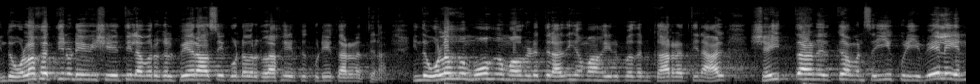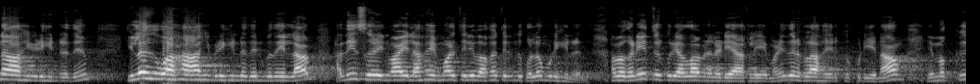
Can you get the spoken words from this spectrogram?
இந்த உலகத்தினுடைய விஷயத்தில் அவர்கள் பேராசை கொண்டவர்களாக இருக்கக்கூடிய காரணத்தினால் இந்த உலக மோகம் அவர்களிடத்தில் அதிகமாக இருப்பதன் காரணத்தினால் ஷைத்தானிற்கு அவன் செய்யக்கூடிய வேலை என்ன ஆகிவிடுகின்றது? இலகுவாக ஆகிவிடுகின்றது என்பதையெல்லாம் ஹதீசுகளின் வாயிலாக எம்மால் தெளிவாக தெரிந்து கொள்ள முடிகின்றது. அப்ப கணியத்திற்குரிய அல்லாம் நல்லடியார்களே மனிதர்களாக இருக்கக்கூடிய நாம் எமக்கு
